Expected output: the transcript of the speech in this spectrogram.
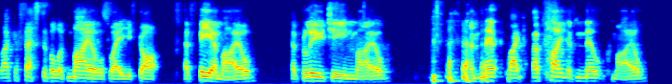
like a festival of miles where you've got a beer mile, a blue jean mile, a like a pint of milk mile,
